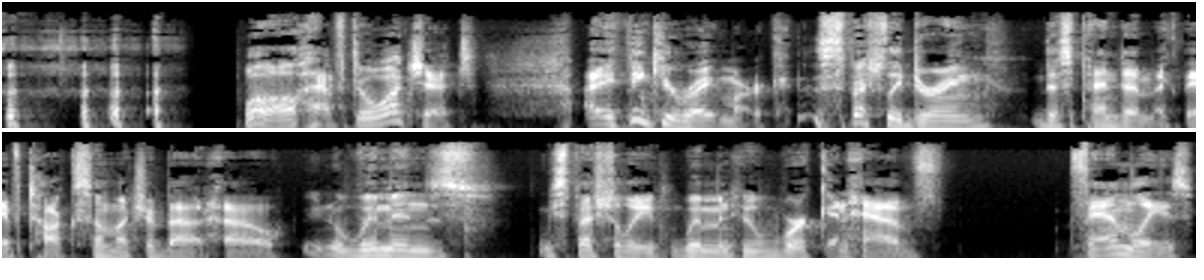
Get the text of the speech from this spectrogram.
Well, I'll have to watch it. I think you're right, Mark. Especially during this pandemic, they've talked so much about how you know, women's, especially women who work and have families,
